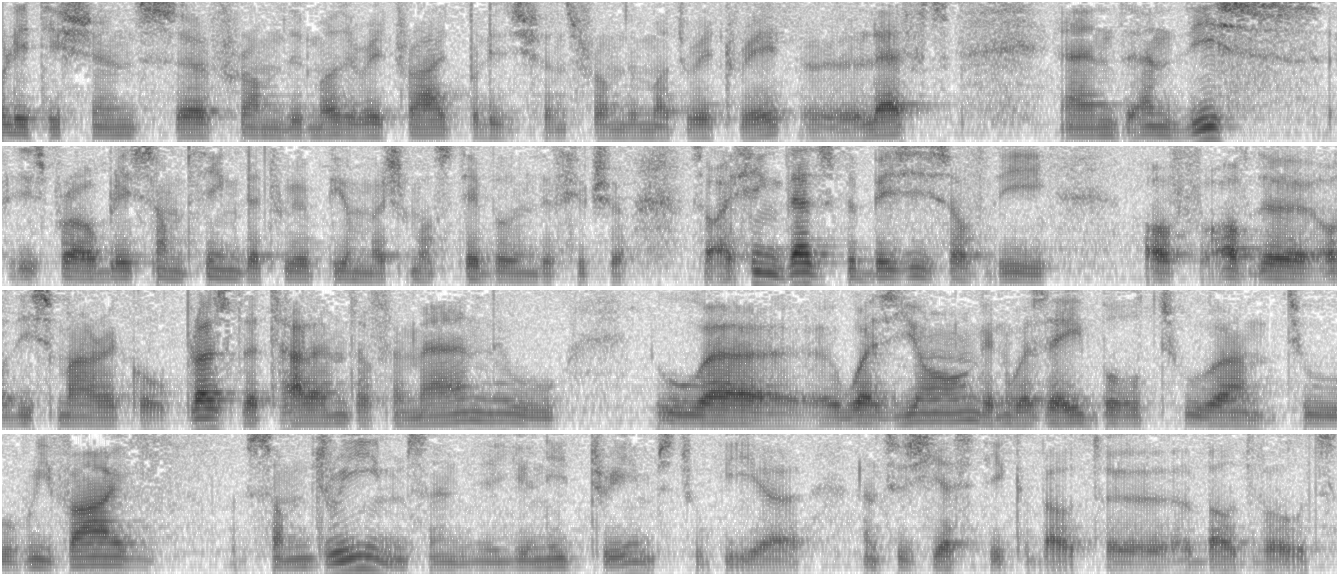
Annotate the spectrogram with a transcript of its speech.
politicians uh, from the moderate right, politicians from the moderate uh, left, and and this is probably something that will appear much more stable in the future. So I think that's the basis of the of of the of this miracle, plus the talent of a man who who uh, was young and was able to um, to revive some dreams, and you need dreams to be uh, enthusiastic about uh, about votes.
